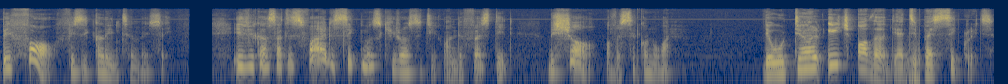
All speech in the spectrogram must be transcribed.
before physical intimacy. If you can satisfy the Sigma's curiosity on the first date, be sure of a second one. They will tell each other their deepest secrets.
